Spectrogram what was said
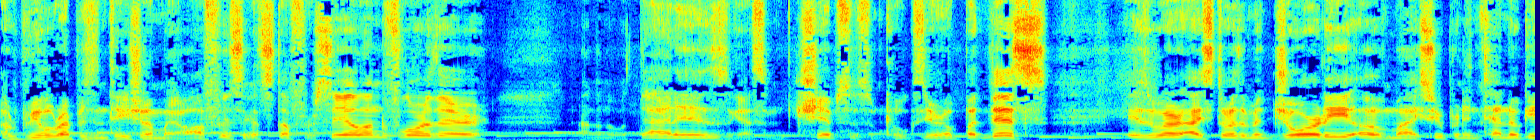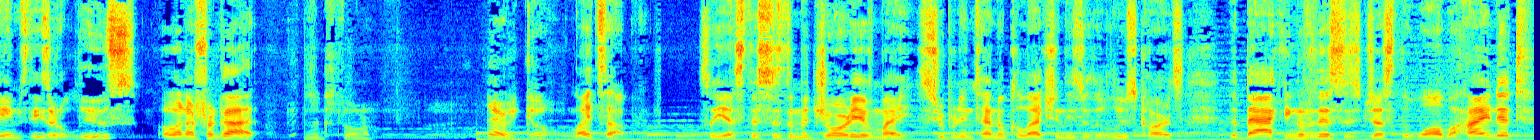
a real representation of my office. I got stuff for sale on the floor there. I don't know what that is. I got some chips and some Coke Zero. But this is where I store the majority of my Super Nintendo games. These are loose. Oh, and I forgot. Music store? There we go. Lights up. So yes, this is the majority of my Super Nintendo collection. These are the loose cards. The backing of this is just the wall behind it.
